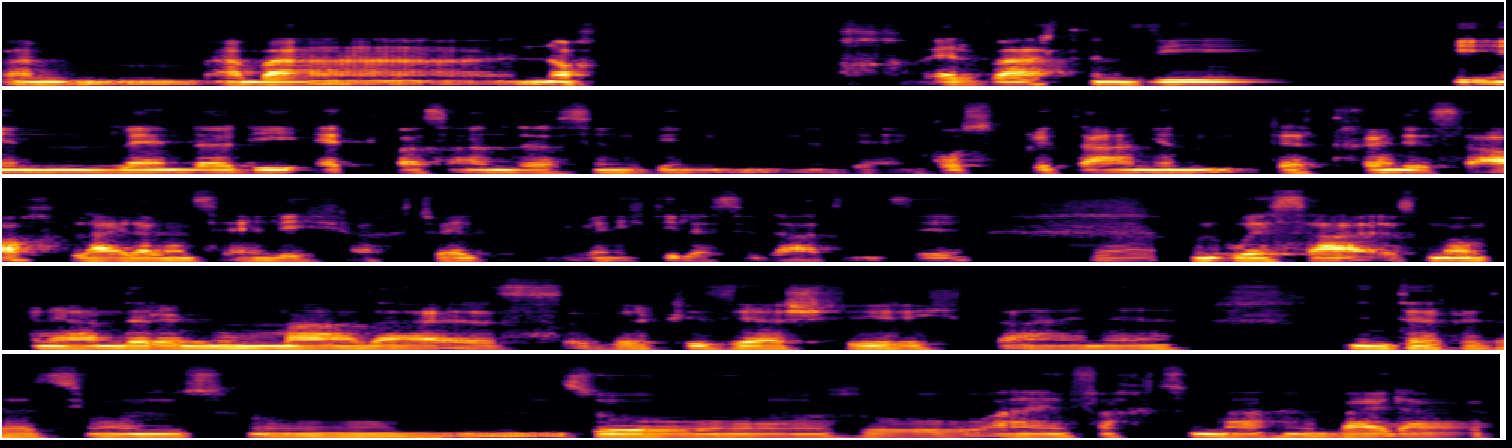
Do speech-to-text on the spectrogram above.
ähm, aber noch erwarten, wie in Ländern, die etwas anders sind, wie in, in Großbritannien. Der Trend ist auch leider ganz ähnlich aktuell wenn ich die letzten Daten sehe. Ja. Und USA ist noch eine andere Nummer. Da ist wirklich sehr schwierig, da eine Interpretation so, so, so einfach zu machen, weil da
